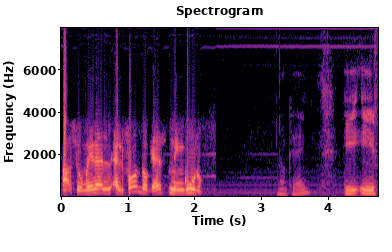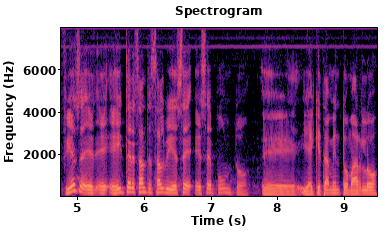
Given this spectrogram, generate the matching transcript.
a asumir el, el fondo que es ninguno. Ok. Y, y fíjese, es, es- es interesante, Salvi, ese, ese punto, eh, y hay que también tomarlo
